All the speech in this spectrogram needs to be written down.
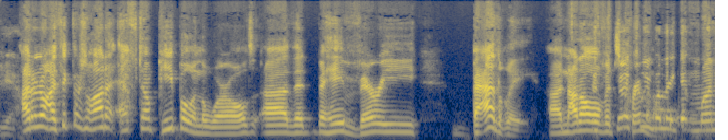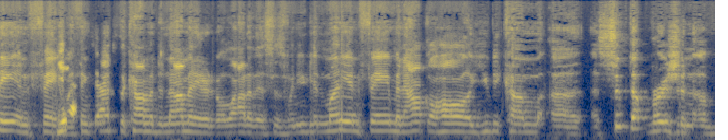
yeah. I don't know. I think there's a lot of effed up people in the world uh, that behave very badly. Uh, not all of it's Especially criminal. when they get money and fame. Yeah. I think that's the common denominator to a lot of this is when you get money and fame and alcohol, you become a, a souped up version of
